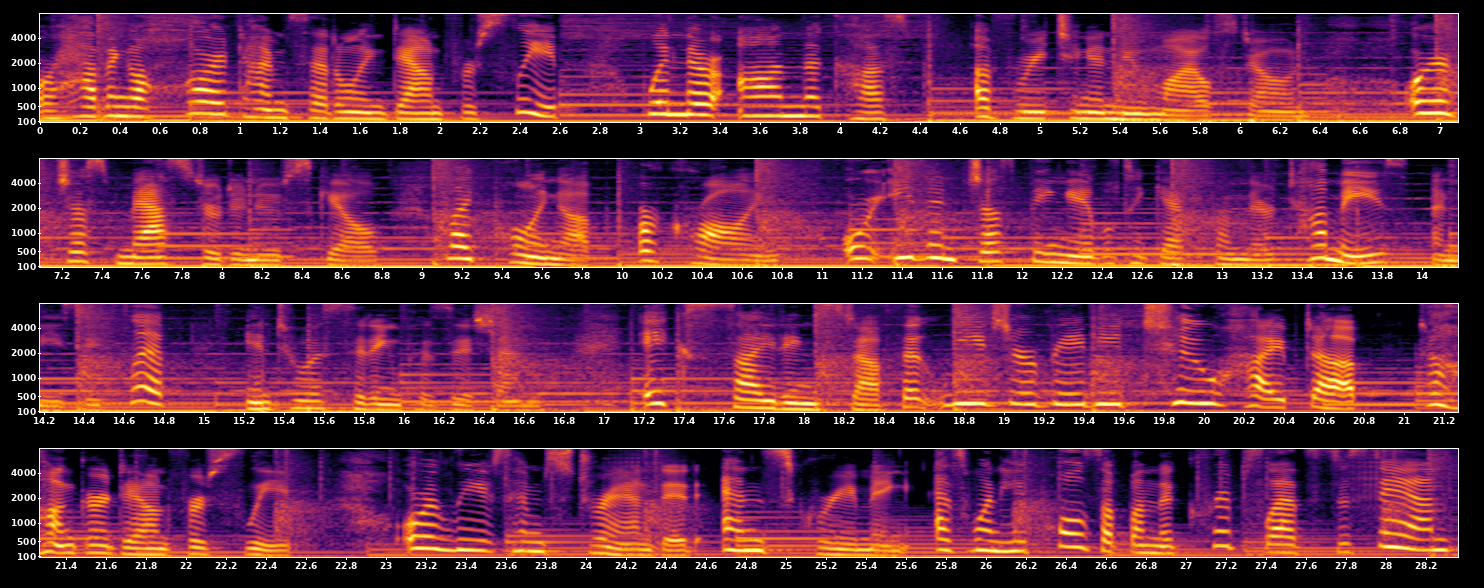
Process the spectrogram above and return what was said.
or having a hard time settling down for sleep when they're on the cusp of reaching a new milestone or have just mastered a new skill, like pulling up or crawling, or even just being able to get from their tummies, an easy flip, into a sitting position. Exciting stuff that leaves your baby too hyped up to hunker down for sleep, or leaves him stranded and screaming as when he pulls up on the crib slats to stand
